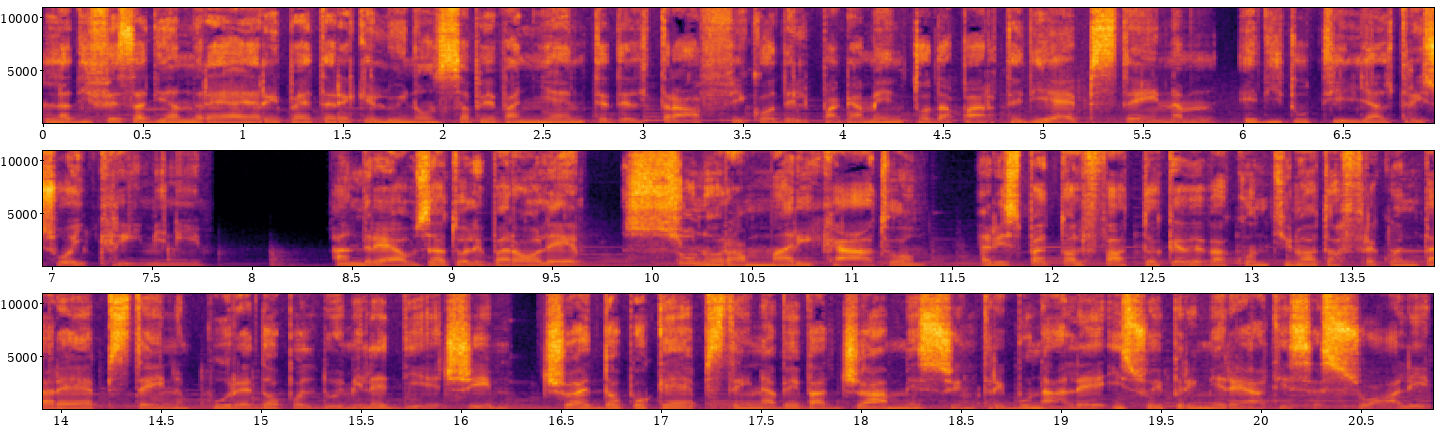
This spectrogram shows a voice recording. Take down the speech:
La difesa di Andrea è ripetere che lui non sapeva niente del traffico, del pagamento da parte di Epstein e di tutti gli altri suoi crimini. Andrea ha usato le parole sono rammaricato rispetto al fatto che aveva continuato a frequentare Epstein pure dopo il 2010, cioè dopo che Epstein aveva già ammesso in tribunale i suoi primi reati sessuali.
